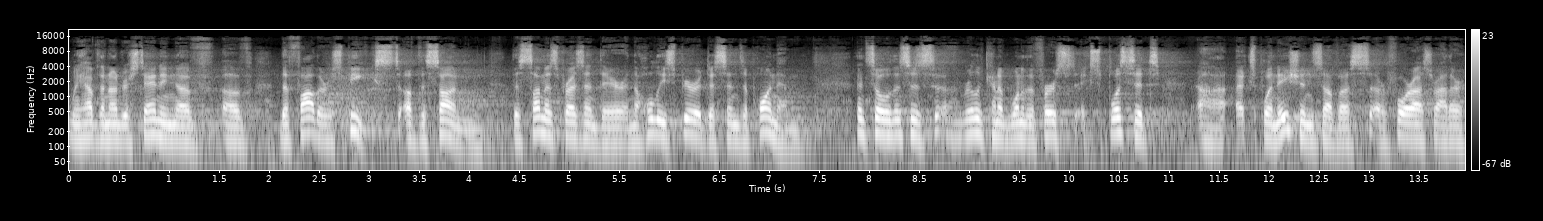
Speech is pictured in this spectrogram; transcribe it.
we have an understanding of, of the Father speaks of the Son. The Son is present there, and the Holy Spirit descends upon him. And so this is uh, really kind of one of the first explicit uh, explanations of us, or for us rather,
